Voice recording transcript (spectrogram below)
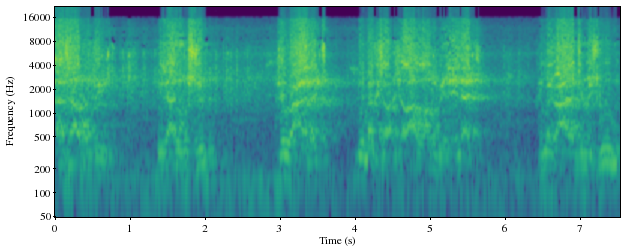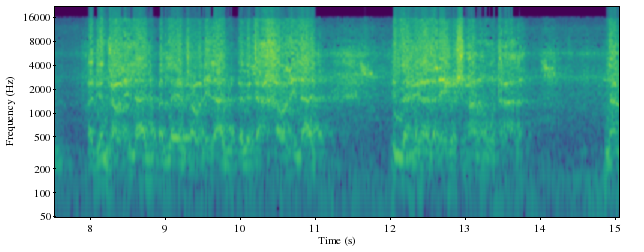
آثار في إيذاء المسلم فيعالج بما شرع الله به العلاج. كما يعالج المجنون قد ينفع العلاج قد لا ينفع العلاج قد يتأخر العلاج. إلا في هذا الحكمة سبحانه وتعالى. نعم.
